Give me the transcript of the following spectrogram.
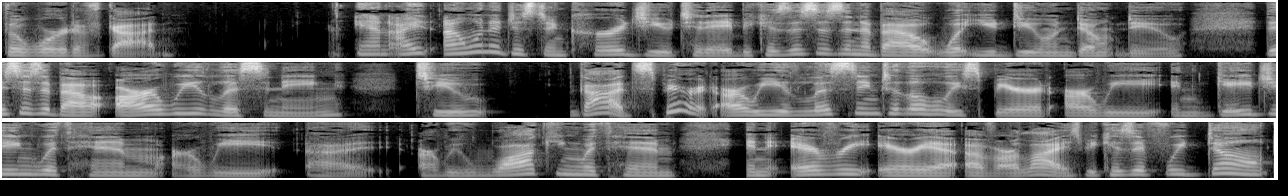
the Word of God. And I, I want to just encourage you today because this isn't about what you do and don't do. This is about are we listening to God, Spirit? Are we listening to the Holy Spirit? Are we engaging with Him? Are we uh, are we walking with Him in every area of our lives? Because if we don't,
